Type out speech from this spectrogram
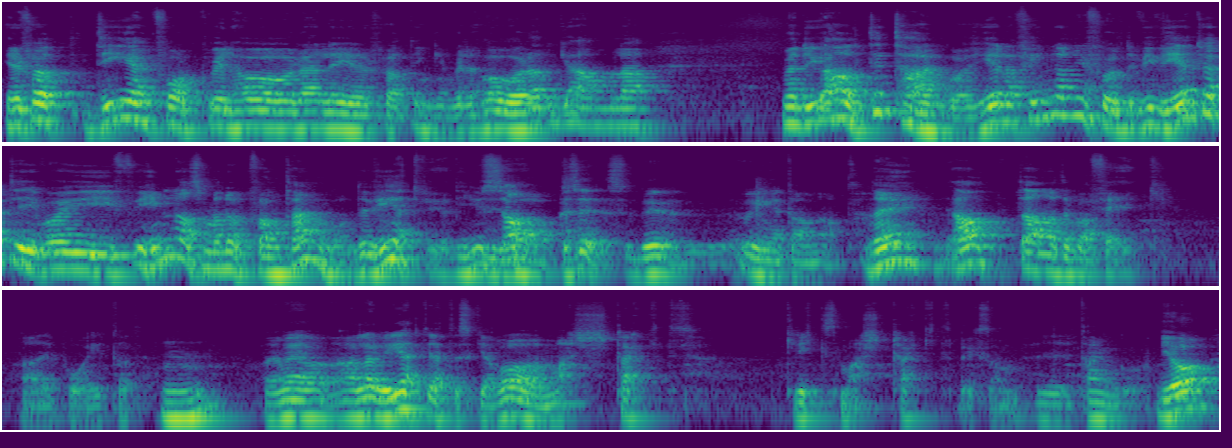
Är det för att det folk vill höra eller är det för att ingen vill höra det gamla? Men det är ju alltid tango. Hela Finland är ju fullt. Vi vet ju att det var i Finland som man uppfann tangon. Det vet vi ju. Det är ju sant. Ja, precis. Det, och inget annat. Nej, allt annat är bara fake. Ja, det är påhittat. Mm. Menar, alla vet ju att det ska vara marschtakt. Krigsmarschtakt liksom i tango. Ja,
